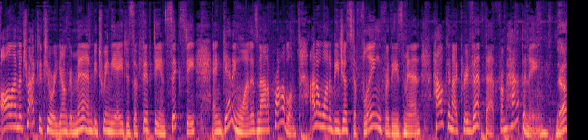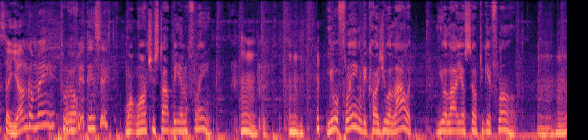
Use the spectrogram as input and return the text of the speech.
All I'm attracted to are younger men between the ages of 50 and 60 and getting one is not a problem. I don't want to be just a fling for these men. How can I prevent that from happening? That's a younger man, between Well- 50 and 60. Why, why don't you stop being a fling? Mm. you a fling because you allow it. You allow yourself to get flung. Mm-hmm.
